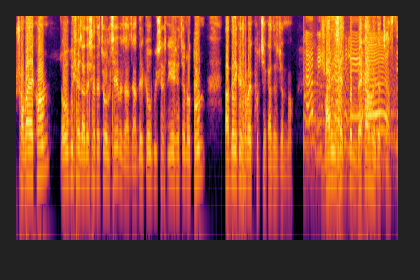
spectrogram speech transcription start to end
সবাই এখন অবিশ্বাস যাদের সাথে চলছে যাদেরকে অবিশ্বাস নিয়ে এসেছে নতুন তাদেরকে সবাই খুঁজছে কাজের জন্য বাড়ি একদম বেকার হয়ে যাচ্ছে আস্তে।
